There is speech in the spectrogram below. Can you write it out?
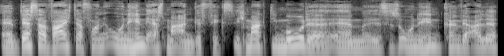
Äh, deshalb war ich davon ohnehin erstmal angefixt. Ich mag die Mode. Ähm, es ist ohnehin, können wir alle,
